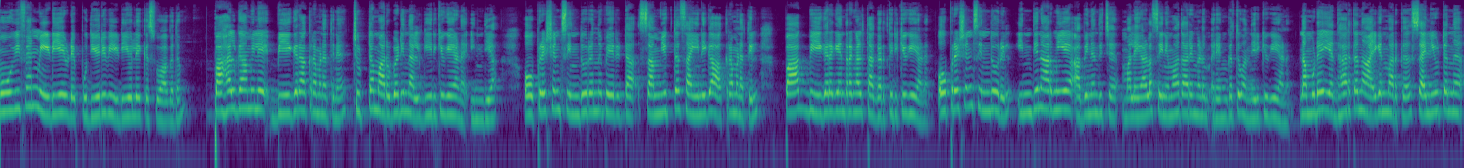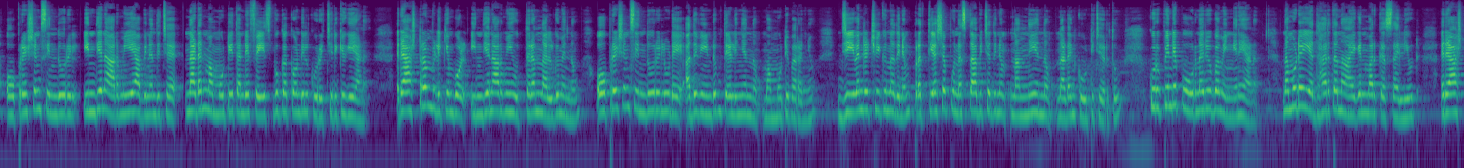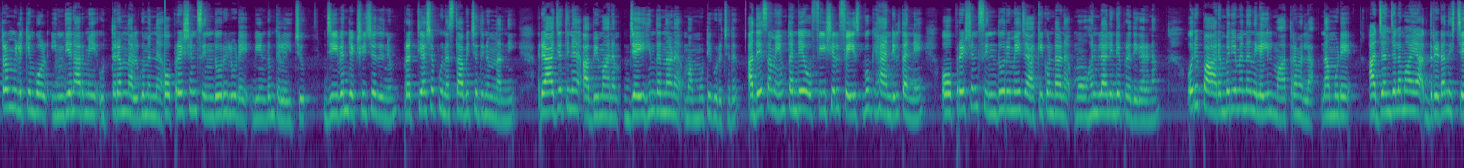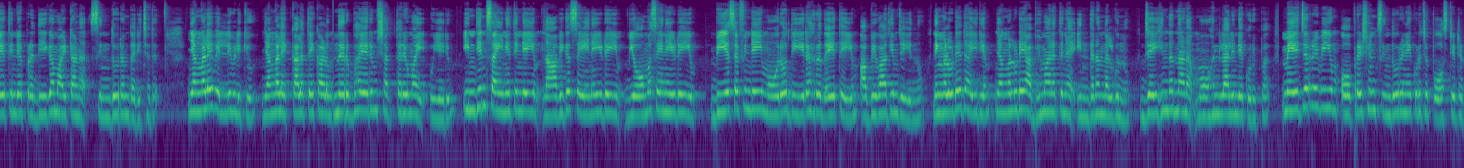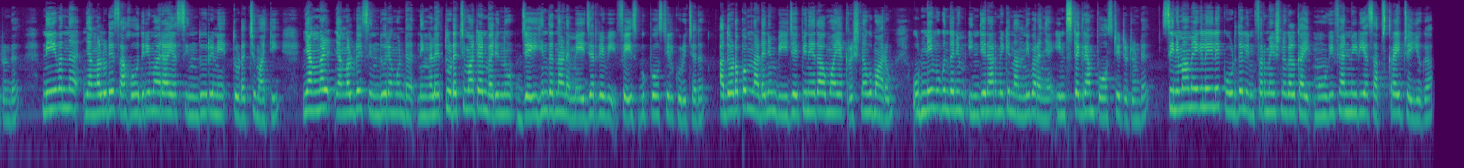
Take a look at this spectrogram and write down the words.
Movie fan മീഡിയയുടെ പുതിയൊരു വീഡിയോയിലേക്ക് സ്വാഗതം. പഹൽഗാമിലെ ഭീകരാക്രമണത്തിന് ചുട്ട മറുപടി നൽകിയിരിക്കുകയാണ് ഇന്ത്യ. ഓപ്പറേഷൻ സിന്ദൂർ എന്ന് പേരിട്ട സംയുക്ത സൈനിക ആക്രമണത്തിൽ പാക് ഭീകരകേന്ദ്രങ്ങൾ തകർത്തിരിക്കുകയാണ്. ഓപ്പറേഷൻ സിന്ദൂറിൽ ഇന്ത്യൻ ആർമിയെ അഭിനന്ദിച്ച് മലയാള സിനിമാ താരങ്ങളും രംഗത്ത് വന്നിരിക്കുകയാണ്. നമ്മുടെ യഥാർത്ഥ നായകന്മാർക്ക് സല്യൂട്ട് എന്ന് ഓപ്പറേഷൻ സിന്ദൂറിൽ ഇന്ത്യൻ ആർമിയെ അഭിനന്ദിച്ച് നടൻ മമ്മൂട്ടി തന്റെ ഫേസ്ബുക്ക് അക്കൗണ്ടിൽ കുറിച്ചിരിക്കുകയാണ്. രാഷ്ട്രം വിളിക്കുമ്പോൾ ഇന്ത്യൻ ആർമി ഉത്തരം നൽകുമെന്നും ഓപ്പറേഷൻ സിന്ദൂറിലൂടെ അത് വീണ്ടും തെളിഞ്ഞെന്നും മമ്മൂട്ടി പറഞ്ഞു. ജീവൻ രക്ഷിക്കുന്നതിനും പ്രത്യാശ പുനഃസ്ഥാപിച്ചതിനും നന്ദിയെന്നും നടൻ കൂട്ടിച്ചേർത്തു. കുറിപ്പിന്റെ പൂർണരൂപം ഇങ്ങനെയാണ്. നമ്മുടെ യഥാർത്ഥ നായകന്മാർക്ക് സല്യൂട്ട്. രാഷ്ട്രം വിളിക്കുമ്പോൾ ഇന്ത്യൻ ആർമി ഉത്തരം നൽകുമെന്ന് ഓപ്പറേഷൻ സിന്ദൂറിലൂടെ വീണ്ടും തെളിയിച്ചു. ജീവൻ രക്ഷിച്ചതിനും പ്രത്യാശ പുനഃസ്ഥാപിച്ചതിനും നന്ദി. രാജ്യത്തിന് അഭിമാനം. ജയ്ഹിന്ദ് എന്നാണ് മമ്മൂട്ടി കുറിച്ചത്. അതേസമയം തന്റെ ഒഫീഷ്യൽ ഫേസ്ബുക്ക് ഹാൻഡിൽ തന്നെ ഓപ്പറേഷൻ സിന്ദൂർ ഇമേജ് ആക്കിക്കൊണ്ടാണ് മോഹൻലാലിന്റെ പ്രതികരണം. ഒരു പാരമ്പര്യമെന്ന നിലയിൽ മാത്രമല്ല നമ്മുടെ അചഞ്ചലമായ ദൃഢനിശ്ചയത്തിന്റെ പ്രതീകമായിട്ടാണ് സിന്ദൂരം ധരിച്ചത്. ഞങ്ങളെ വെല്ലുവിളിക്കൂ ഞങ്ങൾ എക്കാലത്തേക്കാളും നിർഭയരും ശക്തരുമായി ഉയരും. ഇന്ത്യൻ സൈന്യത്തിന്റെയും നാവികസേനയുടെയും വ്യോമസേനയുടെയും ബി എസ് എഫിന്റെയും ഓരോ ധീരഹൃദയത്തെയും അഭിവാദ്യം ചെയ്യുന്നു. നിങ്ങളുടെ ധൈര്യം ഞങ്ങളുടെ അഭിമാനത്തിന് ഇന്ധനം നൽകുന്നു. ജയ് ഹിന്ദ് എന്നാണ് മോഹൻലാലിന്റെ കുറിപ്പ്. മേജർ രവിയും ഓപ്പറേഷൻ സിന്ദൂറിനെ കുറിച്ച് പോസ്റ്റ് ഇട്ടിട്ടുണ്ട്. നീ വന്ന് ഞങ്ങളുടെ സഹോദരിമാരായ സിന്ദൂറിനെ തുടച്ചുമാറ്റി ഞങ്ങൾ ഞങ്ങളുടെ സിന്ദൂരം കൊണ്ട് നിങ്ങളെ തുടച്ചുമാറ്റാൻ വരുന്നു ജയ് ഹിന്ദ് എന്നാണ് മേജർ രവി ഫേസ്ബുക്ക് പോസ്റ്റിൽ കുറിച്ചത്. അതോടൊപ്പം നടനും ബി ജെ പി നേതാവുമായ കൃഷ്ണകുമാറും ഉണ്ണി മുകുന്ദനും ഇന്ത്യൻ ആർമിക്ക് നന്ദി പറഞ്ഞ് ഇൻസ്റ്റഗ്രാം പോസ്റ്റ് ഇട്ടിട്ടുണ്ട്. സിനിമാ മേഖലയിലെ കൂടുതൽ ഇൻഫർമേഷനുകൾക്കായി മൂവി ഫാൻ മീഡിയ സബ്സ്ക്രൈബ് ചെയ്യുക.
